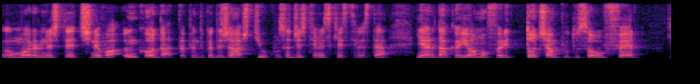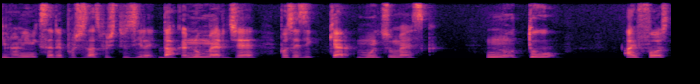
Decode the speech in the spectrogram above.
mă rănește cineva încă o dată, pentru că deja știu cum să gestionez chestiile astea, iar dacă eu am oferit tot ce am putut să ofer, eu n-am nimic să reproșez la sfârșitul zilei. Dacă nu merge, pot să zic chiar mulțumesc, nu tu ai fost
